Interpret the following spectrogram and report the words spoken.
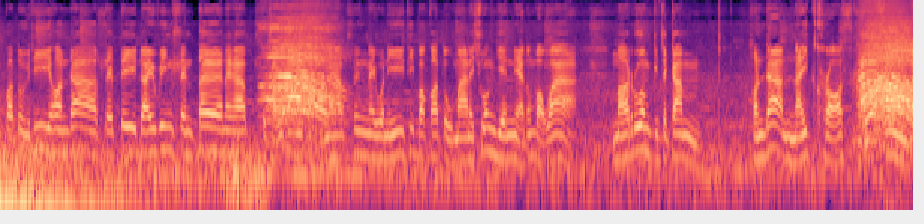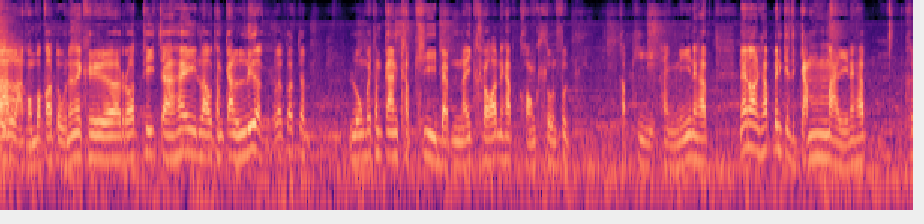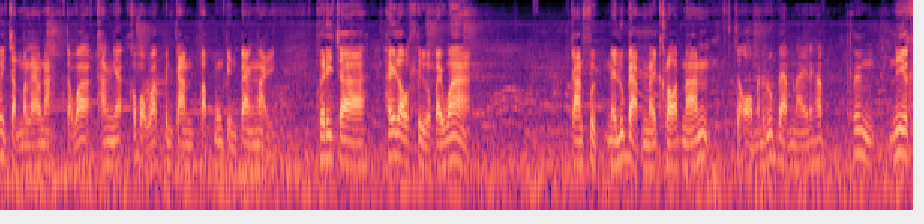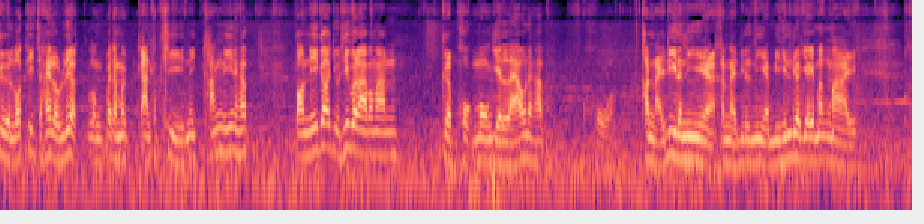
บกกตุอยู่ที่ Honda Safety Driving Center นะครับสุขาวิทยาสนะครับ ซึ่งในวันนี้ที่บกกตุมาในช่วงเย็นเนี่ยต้องบอกว่ามาร่วมกิจกรรม Honda Night Cross ครับด้านหลังของบกตูนั่นก็คือ รถที่จะให้เราทำการเลือก แล้วก็จะลงไปทำการขับขี่แบบ Night Cross นะครับ ของศูนย์ฝึกขับขี่แห่งนี้นะครับ แน่นอนครับเป็นกิจกรรมใหม่นะครับ เคยจัดมาแล้วนะ แต่ว่าครั้งเนี้ยเขาบอกว่าเป็นการปรับปรุงเปลี่ยนแปลงใหม่ เพื่อที่จะ ให้เราสื่อไปว่า การฝึกในรูปแบบไนคลอสนั้น จะออกมาในรูปแบบไหนนะครับ ซึ่งนี่ก็คือรถที่จะให้เราเลือกลงไปทำการขับขี่ในครั้งนี้นะครับ ตอนนี้ก็อยู่ที่เวลาประมาณเกือบ6โมงเย็นแล้วนะครับโอ้โหคันไหนดีละเนี่ยคันไหนดีละเนี่ยมีให้เลือกเยอะแยะมากมาย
